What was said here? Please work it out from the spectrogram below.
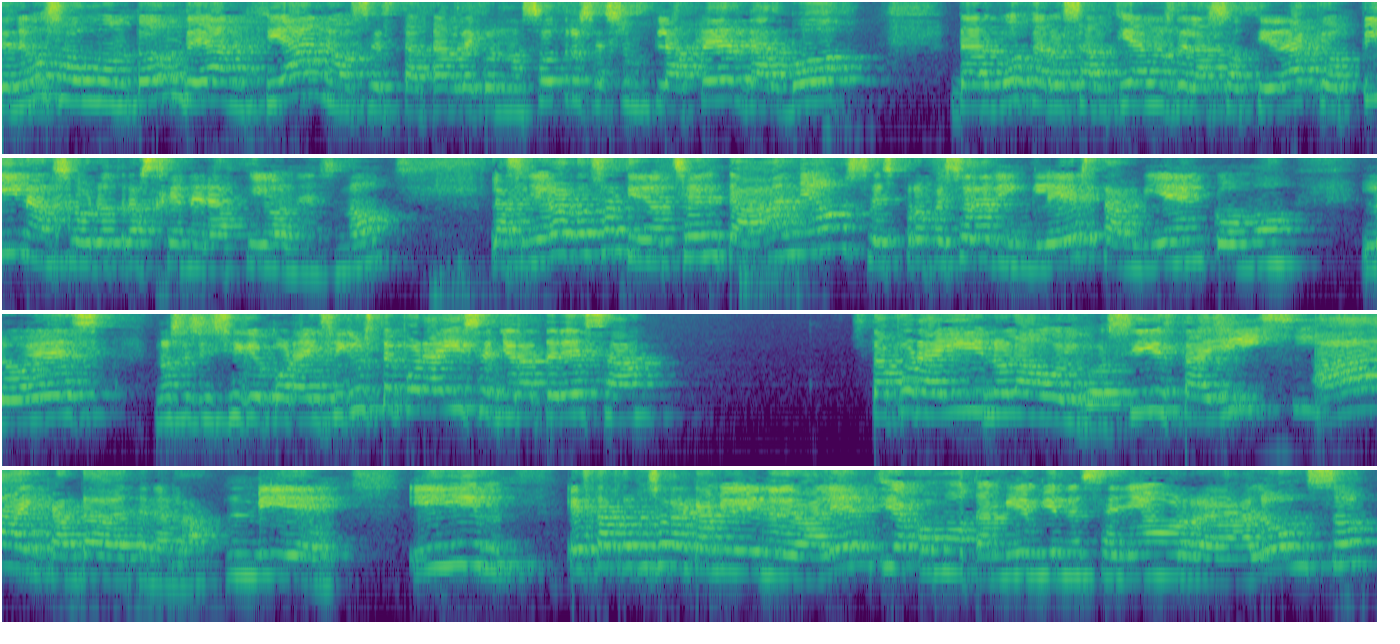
tenemos a un montón de ancianos esta tarde con nosotros, es un placer dar voz, dar voz a los ancianos de la sociedad que opinan sobre otras generaciones, ¿no? La señora Rosa tiene 80 años, es profesora de inglés también, como lo es, no sé si sigue por ahí. ¿Sigue usted por ahí, señora Teresa? ¿Está por ahí? No la oigo. ¿Sí? ¿Está ahí? Sí, sí. Ah, encantada de tenerla. Bien. Y esta profesora en cambio viene de Valencia, como también viene el señor Alonso.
